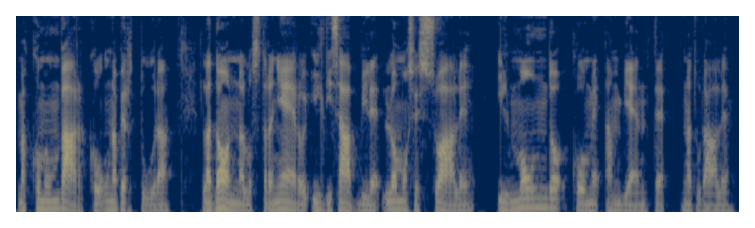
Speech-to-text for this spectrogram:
ma come un varco, un'apertura. La donna, lo straniero, il disabile, l'omosessuale, il mondo come ambiente naturale.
